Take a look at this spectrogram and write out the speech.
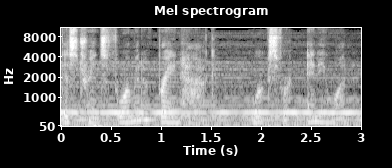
This transformative brain hack works for anyone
